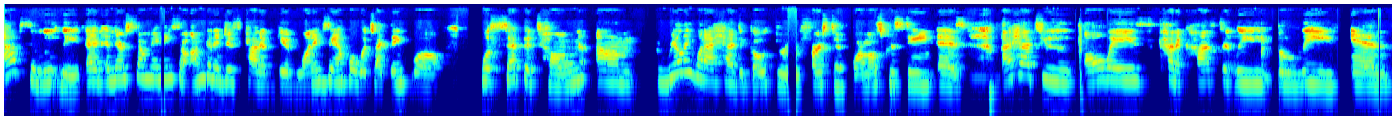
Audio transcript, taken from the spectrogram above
Absolutely. And and there's so many. So I'm gonna just kind of give one example, which I think will will set the tone. Um, really what I had to go through first and foremost, Christine, is I had to always kind of constantly believe in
